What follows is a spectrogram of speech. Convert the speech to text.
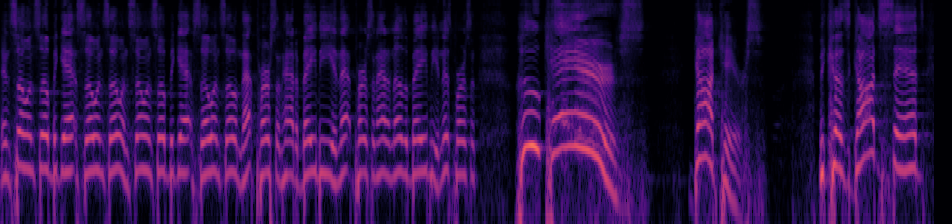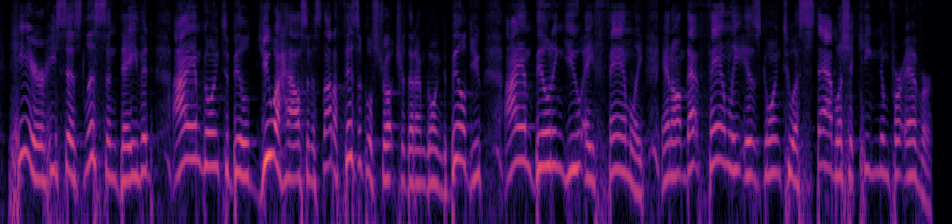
And so and so begat so and so, and so and so begat so and so, and that person had a baby, and that person had another baby, and this person. Who cares? God cares. Because God said here, He says, Listen, David, I am going to build you a house, and it's not a physical structure that I'm going to build you. I am building you a family, and on that family is going to establish a kingdom forever.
